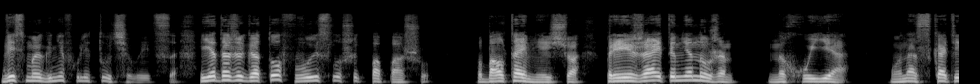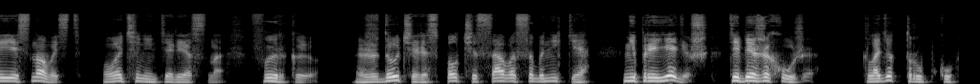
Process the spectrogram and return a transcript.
весь мой гнев улетучивается, я даже готов выслушать папашу. Поболтай мне еще. Приезжай, ты мне нужен. Нахуя? У нас с Катей есть новость. Очень интересно. Фыркаю. Жду через полчаса в особняке. Не приедешь, тебе же хуже. Кладет трубку,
